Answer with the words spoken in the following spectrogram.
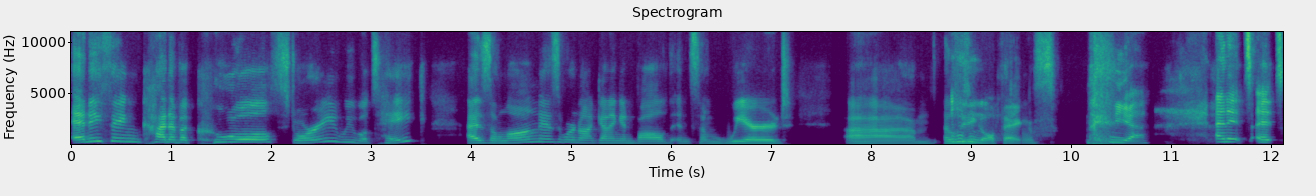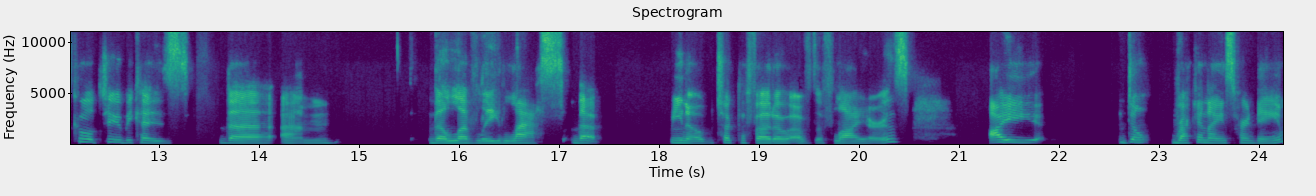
anything kind of a cool story we will take as long as we're not getting involved in some weird um illegal things. Yeah. And it's it's cool too because the um the lovely lass that you know took the photo of the flyers i don't recognize her name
